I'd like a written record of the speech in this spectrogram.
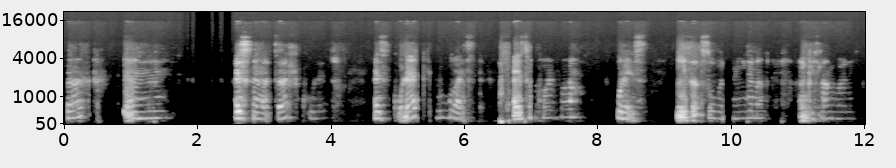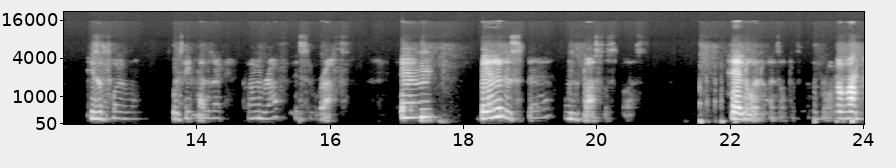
Search. Ähm, heißt nochmal Search. Colette heißt Colette. Lu heißt Eisverkäufer. Oder ist. Nee, so wird nie genannt. Eigentlich langweilig. Diese Folge. So zehnmal gesagt. Von Ruff ist Ruff. Ähm, Bell ist Bell und Bass. Hey Leute, als ob das waren.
